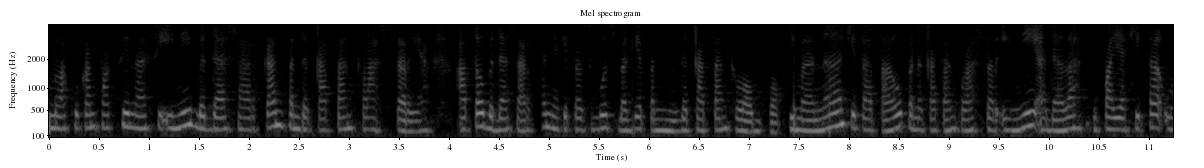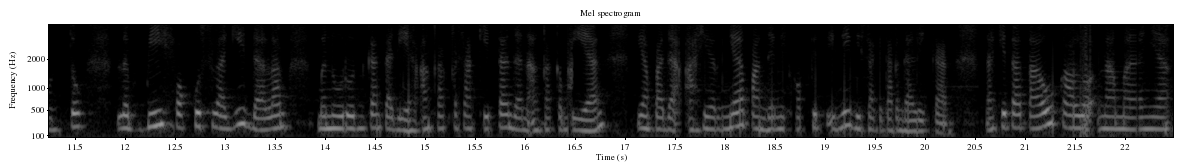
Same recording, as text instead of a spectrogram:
melakukan vaksinasi ini berdasarkan pendekatan klaster ya, atau berdasarkan yang kita sebut sebagai pendekatan kelompok, di mana kita tahu pendekatan klaster ini adalah upaya kita untuk lebih fokus lagi dalam menurunkan tadi ya angka kesakitan dan angka kematian yang pada akhirnya pandemi COVID ini bisa kita kendalikan. Nah, kita tahu kalau namanya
